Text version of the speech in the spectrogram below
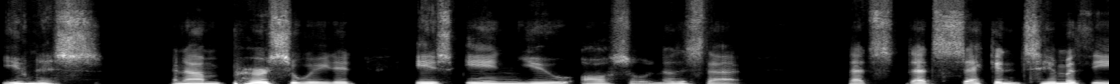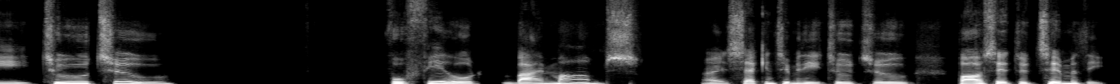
Eunice, and I'm persuaded is in you also. Notice that. That's that's second Timothy 2 2 fulfilled by moms. Right? Second Timothy 2 2, Paul said to Timothy,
